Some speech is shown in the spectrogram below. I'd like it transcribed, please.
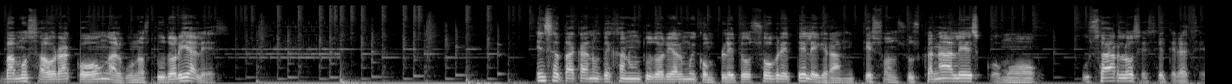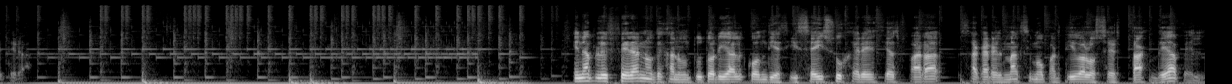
Vamos ahora con algunos tutoriales. En Sataka nos dejan un tutorial muy completo sobre Telegram, que son sus canales, cómo usarlos, etcétera, etcétera. En Apple Esfera nos dejan un tutorial con 16 sugerencias para sacar el máximo partido a los AirTags de Apple.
